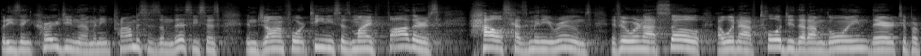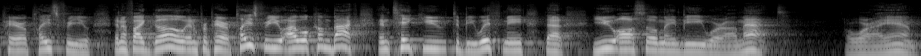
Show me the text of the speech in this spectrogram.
But he's encouraging them and he promises them this. He says in John 14, he says, My Father's house has many rooms. If it were not so, I wouldn't have told you that I'm going there to prepare a place for you. And if I go and prepare a place for you, I will come back and take you to be with me, that you also may be where I'm at or where I am.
